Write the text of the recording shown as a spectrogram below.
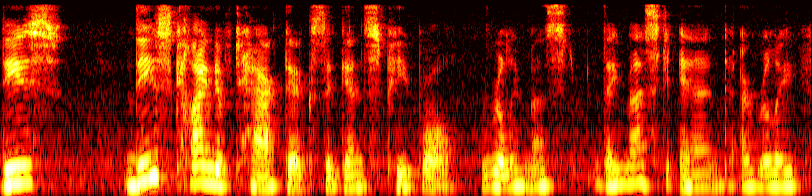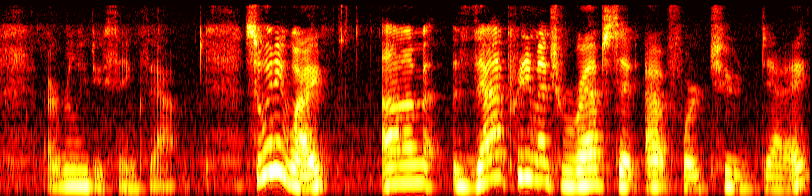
these these kind of tactics against people really must they must end. I really I really do think that. So anyway, um, that pretty much wraps it up for today.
